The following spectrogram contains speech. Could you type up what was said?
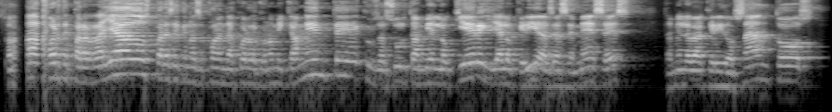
son más fuerte para Rayados, parece que no se ponen de acuerdo económicamente. Cruz Azul también lo quiere, ya lo quería desde hace meses. También lo había querido Santos.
